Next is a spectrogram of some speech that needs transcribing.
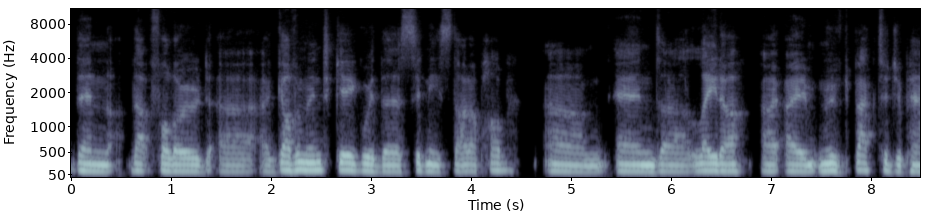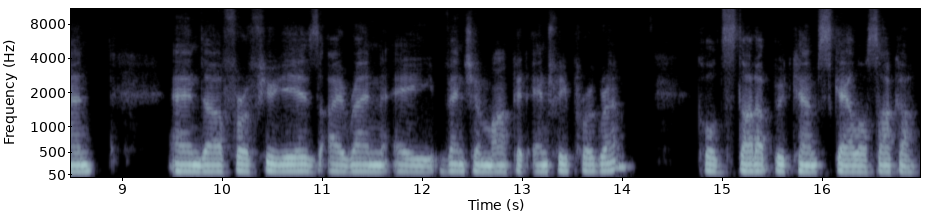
then that followed uh, a government gig with the Sydney Startup Hub. Um, and uh, later I, I moved back to Japan and uh, for a few years, I ran a venture market entry program called Startup Bootcamp Scale Osaka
